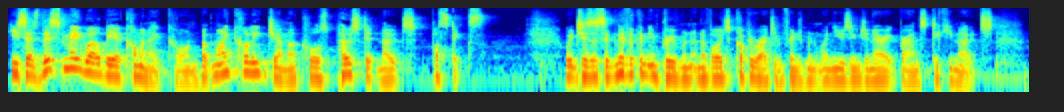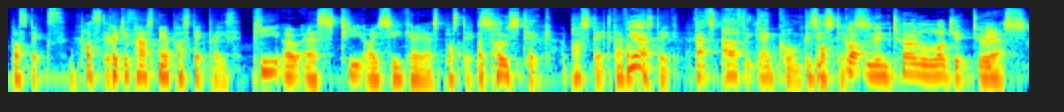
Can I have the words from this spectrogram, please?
He says, This may well be a common acorn, but my colleague Gemma calls post it notes postics, which is a significant improvement and avoids copyright infringement when using generic brand sticky notes. Postics. Postics. Could you pass me a postic, please? P O S T I C K S. Postics. A post tick. A postic. They have a Yeah, postic. that's perfect eggcorn because it's got an internal logic to it. Yes.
